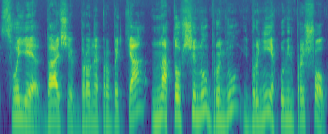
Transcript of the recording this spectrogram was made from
своє далі бронепробиття на товщину броню, броні, яку він пройшов.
